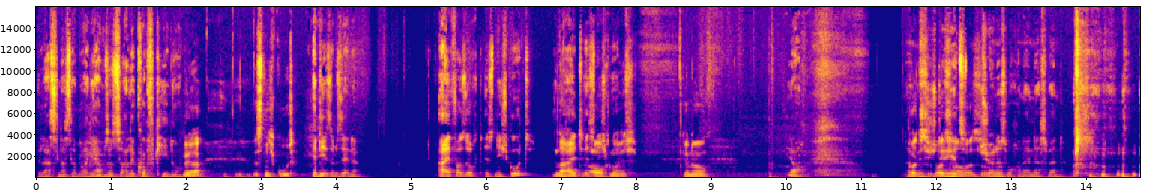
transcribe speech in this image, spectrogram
Wir lassen das dabei. Die haben sonst alle Kopfkino. Ja, ist nicht gut. In diesem Sinne. Eifersucht ist nicht gut. Neid, ist auch gut. nicht. Genau. Ja. Dann Wolltest- wünsche ich dir jetzt ein schönes? Wochenende, Sven.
